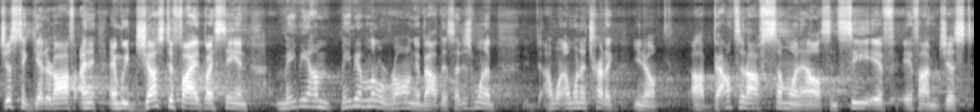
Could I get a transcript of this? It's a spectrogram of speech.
just to get it off. And, we justify it by saying, maybe I'm, maybe I'm a little wrong about this. I just want to, I want to try to, you know, uh, bounce it off someone else and see if, if I'm just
